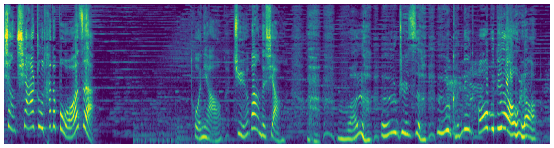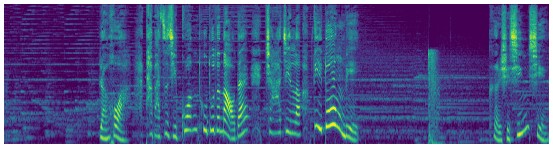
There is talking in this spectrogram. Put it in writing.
想掐住它的脖子。鸵鸟绝望的想：“完了，呃，这次呃肯定逃不掉了。”然后啊，它把自己光秃秃的脑袋扎进了地洞里。可是星星，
